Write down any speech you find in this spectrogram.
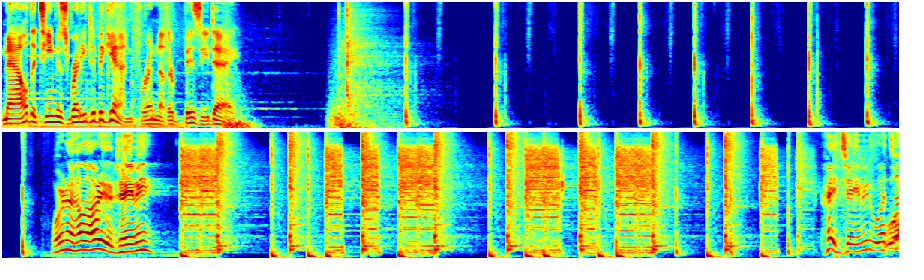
Now the team is ready to begin for another busy day. Where in the hell are you, Jamie? Hey, Jamie, what's What?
